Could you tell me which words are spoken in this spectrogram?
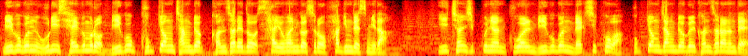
미국은 우리 세금으로 미국 국경 장벽 건설에도 사용한 것으로 확인됐습니다. 2019년 9월 미국은 멕시코와 국경 장벽을 건설하는데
